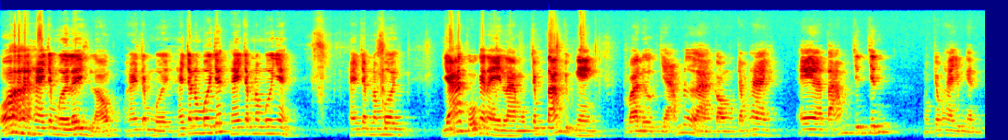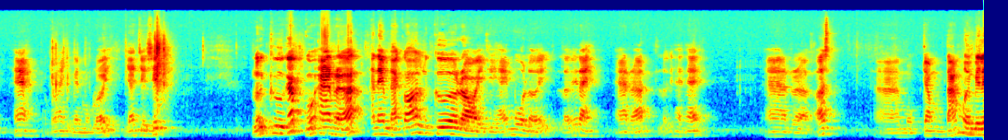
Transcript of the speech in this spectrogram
Ủa 210 ly lộn 210 250 chứ 250 nha. 250 giá của cái này là 180 ngàn và được giảm là còn 120 E899 120 nghìn ha 120 nghìn một lưỡi giá chưa ship lưỡi cưa gấp của ARS anh em đã có cưa rồi thì hãy mua lưỡi lưỡi ở đây ARS lưỡi thay thế. ARS à, 180 mm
